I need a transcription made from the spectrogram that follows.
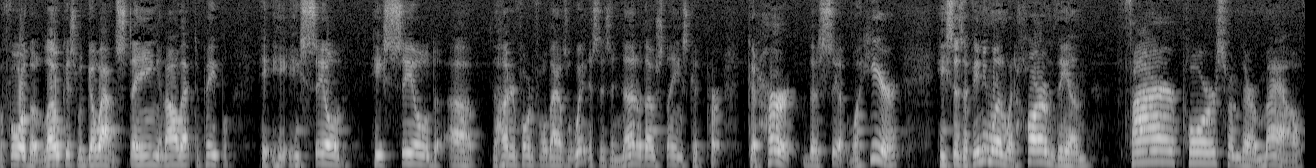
before the locust would go out and sting and all that to people, he, he, he sealed he sealed uh, the 144,000 witnesses, and none of those things could per, could hurt the seal. Well, here he says, if anyone would harm them, fire pours from their mouth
